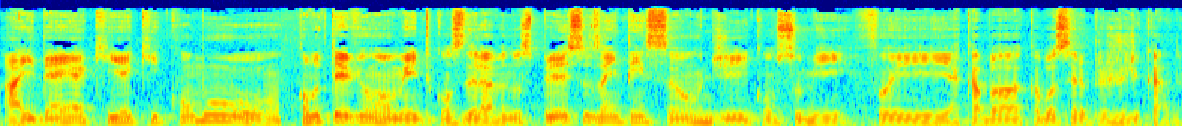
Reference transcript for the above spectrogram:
a ideia aqui é que como, como teve um aumento considerável nos preços, a intenção de consumir foi acaba, acabou sendo prejudicada.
